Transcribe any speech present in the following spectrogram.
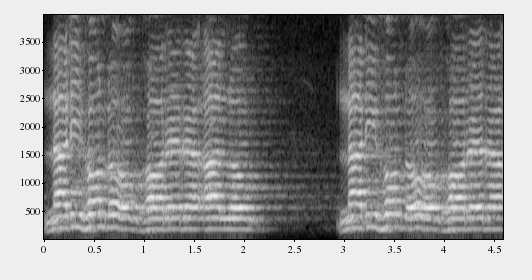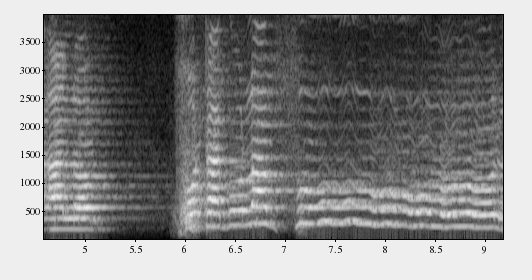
নারী হলো ঘরের আলো, নারী হলো ঘরের আলো। ফোটা গোলাপ ফুল,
